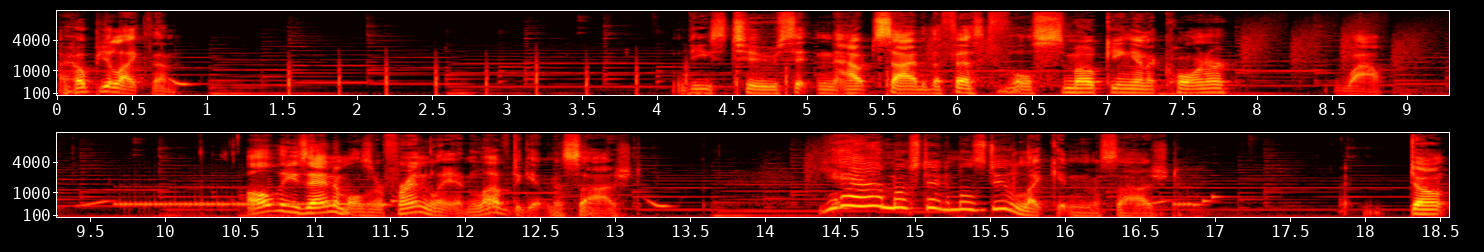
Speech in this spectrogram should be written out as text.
I hope you like them. These two sitting outside of the festival smoking in a corner. Wow. All these animals are friendly and love to get massaged. Yeah, most animals do like getting massaged. I don't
